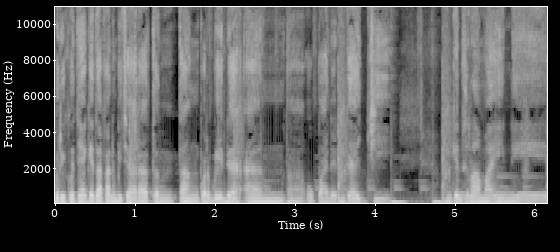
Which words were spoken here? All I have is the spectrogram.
Berikutnya kita akan bicara tentang perbedaan uh, upah dan gaji. Mungkin selama ini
